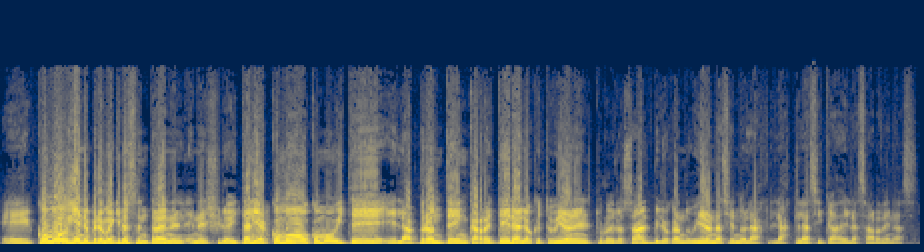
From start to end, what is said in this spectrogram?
Eh, ¿Cómo viene? Pero me quiero centrar en el, en el Giro de Italia. ¿Cómo, ¿Cómo viste el apronte en carretera, los que estuvieron en el Tour de los Alpes y los que anduvieron haciendo las, las clásicas de las Ardenas?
